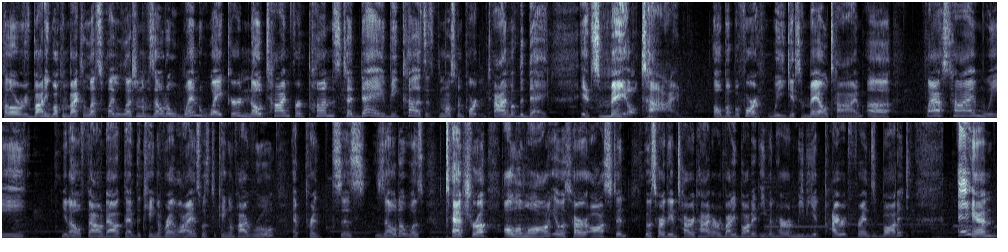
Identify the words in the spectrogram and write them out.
Hello everybody, welcome back to Let's Play Legend of Zelda Wind Waker. No time for puns today because it's the most important time of the day. It's mail time! Oh, but before we get to mail time, uh, last time we, you know, found out that the King of Red Lions was the King of Hyrule, that Princess Zelda was Tetra all along. It was her, Austin. It was her the entire time. Everybody bought it, even her immediate pirate friends bought it. And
